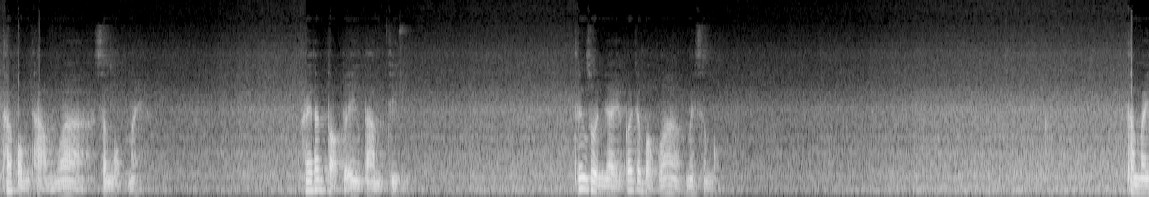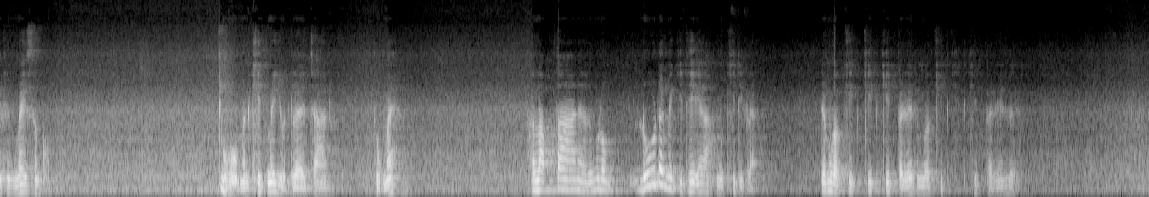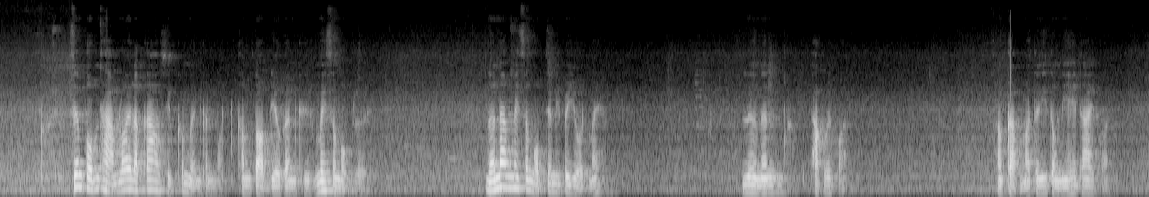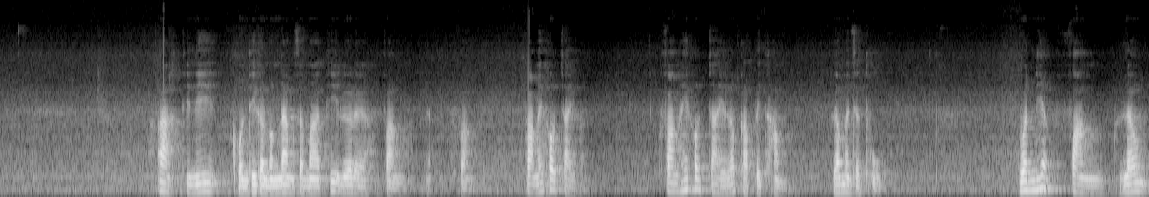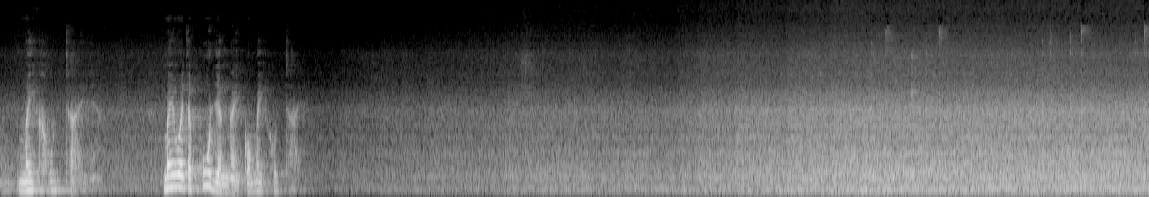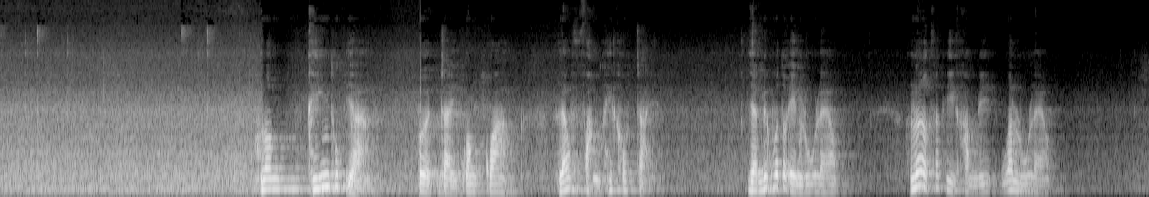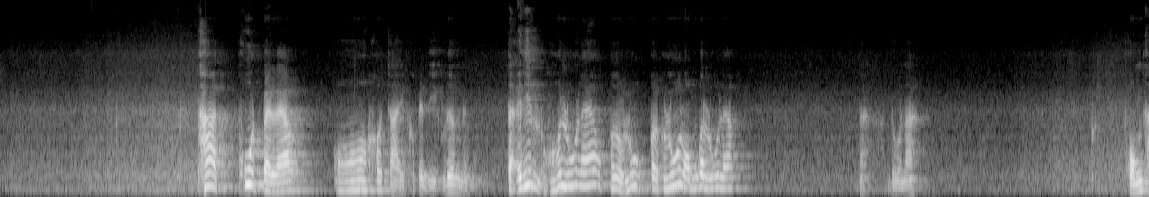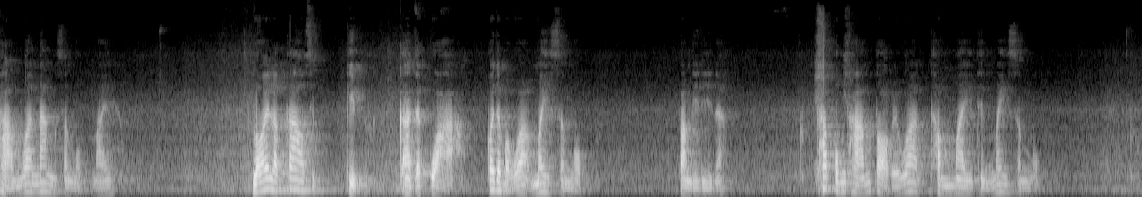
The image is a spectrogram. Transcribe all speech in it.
ถ้าผมถามว่าสงบไหม ให้ท่านตอบตัวเองตามจริง ซึ่งส่วนใหญ่ก็จะบอกว่าไม่สงบ ทำไมถึงไม่สงบ โอ้โห มันคิดไม่หยุดเลยอาจารย์ ถูกไหม ถ้าหลับตาเนี่ยรู้รู้ได้ไม่กี่ทีอะมันคิดอีกแล้วเดี๋ยวมันก็คิดคิดคิดไปเรื่อยมันก็คิดคิดคิดไปเรื่อยซึ่งผมถามร้อยละเก้าสิบก็เหมือนกันหมดคำตอบเดียวกันคือ ไม่สงบเลย แล้วนั่งไม่สงบจะมีประโยชน์ไหม เรื่องนั้นพักไว้ก่อนเอากลับมาตรงนี้ตรงนี้ให้ได้ก่อน อะทีนี้คนที่กำลังนั่งสมาธิหรืออะไรฟังเนี่ยฟัง ฟังให้เข้าใจก่อน ฟังให้เข้าใจแล้วกลับไปทำแล้วมันจะถูก วันนี้ฟังแล้วไม่เข้าใจ ไม่ว่าจะพูดยังไงก็ไม่เข้าใจ ลองทิ้งทุกอย่าง เปิดใจกว้างๆแล้วฟังให้เข้าใจ อย่านึกว่าตัวเองรู้แล้ว เลิกสักทีคำนี้ว่ารู้แล้ว ถ้าพูดไปแล้วอ๋อเข้าใจก็เป็นอีกเรื่องหนึ่ง แต่อันนี้โอ้รู้แล้วพอรู้ก็รู้ลมก็รู้แล้วนะดูนะ ผมถามว่านั่งสงบไหมร้อยละเก้าสิบกิจอาจจะกว่า ก็จะบอกว่าไม่สงบ ฟังดีๆนะ ถ้าผมถามต่อไปว่าทำไมถึงไม่สงบ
